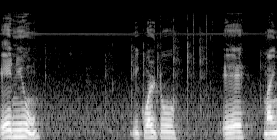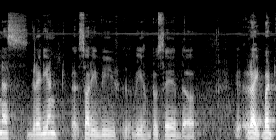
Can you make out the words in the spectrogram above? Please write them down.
a nu equal to a minus gradient uh, sorry we we have to say the right but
